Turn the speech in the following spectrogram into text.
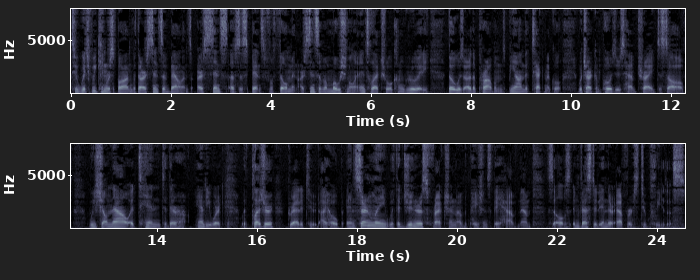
to which we can respond with our sense of balance, our sense of suspense, fulfillment, our sense of emotional and intellectual congruity, Those are the problems beyond the technical which our composers have tried to solve. We shall now attend to their handiwork with pleasure, gratitude, I hope, and certainly with a generous fraction of the patience they have themselves invested in their efforts to please us.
